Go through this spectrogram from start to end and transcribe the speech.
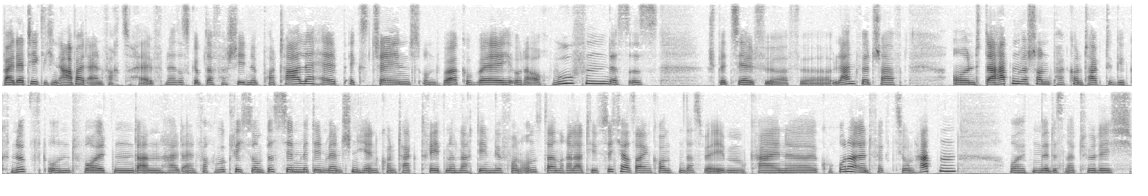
bei der täglichen Arbeit einfach zu helfen. Also es gibt da verschiedene Portale, Help Exchange und Workaway oder auch Woofen. Das ist speziell für, für Landwirtschaft. Und da hatten wir schon ein paar Kontakte geknüpft und wollten dann halt einfach wirklich so ein bisschen mit den Menschen hier in Kontakt treten. Und nachdem wir von uns dann relativ sicher sein konnten, dass wir eben keine Corona-Infektion hatten, wollten wir das natürlich,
